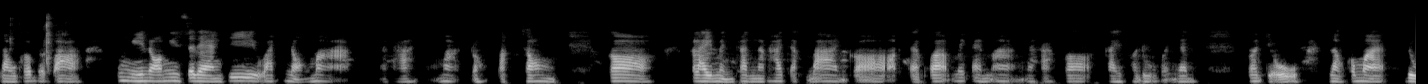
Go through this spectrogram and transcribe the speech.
เราก็แบบว่าพรุ่งนี้น้องมีแสดงที่วัดหนองหมากนะคะหนองหมากหนองปักช่อง ก็ ไกลเหมือนกันนะคะ จากบ้านก็แต่ว่าไม่ไกลมากนะคะ ก็ไกลพอดูเหมือนกัน ก็เดี๋ยวเราก็มาดู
